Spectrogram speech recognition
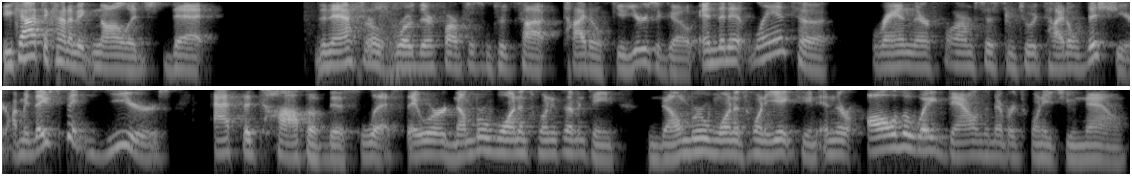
you have to kind of acknowledge that the Nationals rode their farm system to a t- title a few years ago, and then Atlanta ran their farm system to a title this year. I mean, they spent years at the top of this list. They were number one in 2017, number one in 2018, and they're all the way down to number 22 now.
